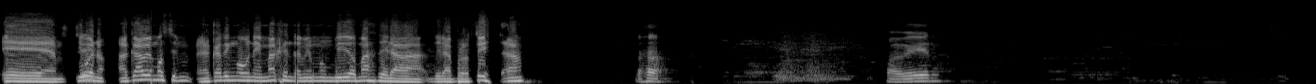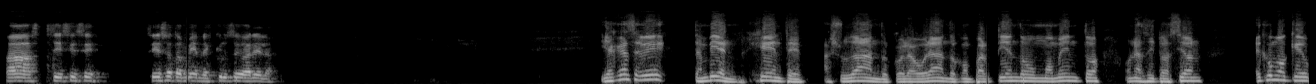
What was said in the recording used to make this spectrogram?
Eh, y bueno, acá vemos, acá tengo una imagen, también un video más de la, de la protesta. Ajá. A ver. Ah, sí, sí, sí. Sí, eso también, es Cruce Varela. Y acá se ve también gente ayudando, colaborando, compartiendo un momento, una situación es como que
